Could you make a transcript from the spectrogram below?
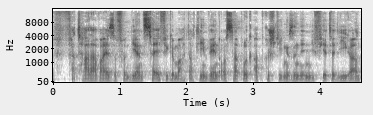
fatalerweise von mir ein Selfie gemacht, nachdem wir in Osnabrück abgestiegen sind in die vierte Liga,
